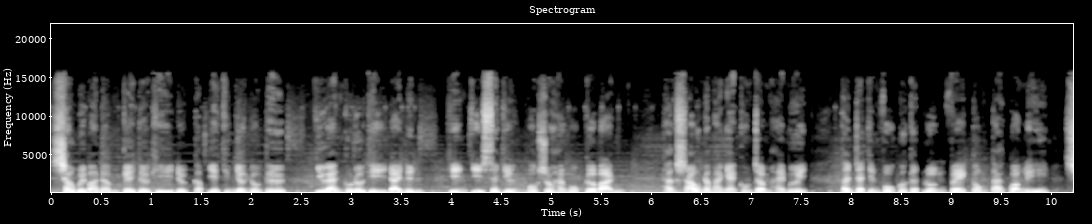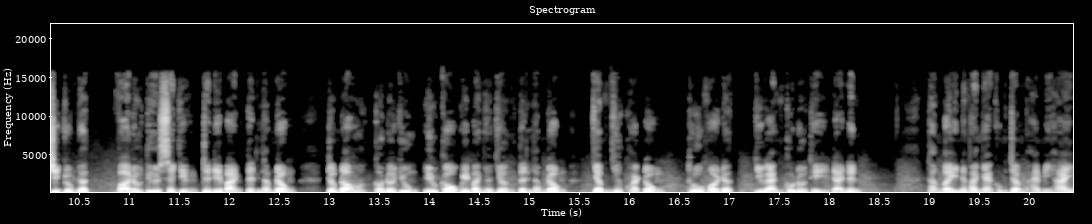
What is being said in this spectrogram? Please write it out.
Sau 13 năm kể từ khi được cấp giấy chứng nhận đầu tư, dự án khu đô thị Đại Ninh hiện chỉ xây dựng một số hạng mục cơ bản, tháng 6 năm 2020, Thanh tra Chính phủ có kết luận về công tác quản lý, sử dụng đất và đầu tư xây dựng trên địa bàn tỉnh Lâm Đồng. Trong đó có nội dung yêu cầu Ủy ban nhân dân tỉnh Lâm Đồng chấm dứt hoạt động thu hồi đất dự án khu đô thị Đại Ninh. Tháng 7 năm 2022,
